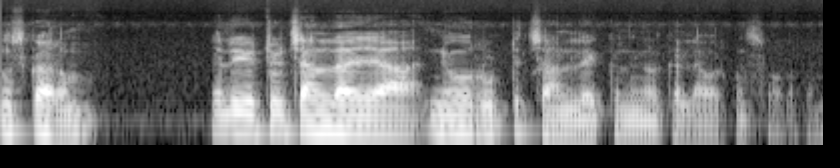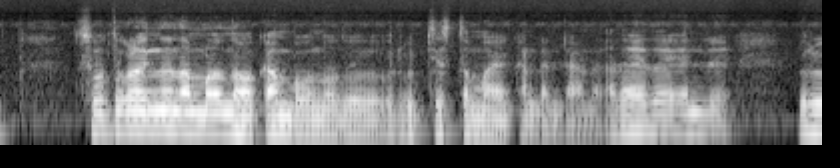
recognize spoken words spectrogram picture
നമസ്കാരം. എന്റെ യൂട്യൂബ് ചാനലായ ന്യൂ റൂട്ട് ചാനലിലേക്ക് നിങ്ങൾക്ക് എല്ലാവർക്കും സ്വാഗതം. സുഹൃത്തുക്കൾ ഇന്ന് നമ്മൾ നോക്കാൻ പോകുന്നത് ഒരു വ്യത്യസ്തമായ കണ്ടന്റാണ് അതായത് എന്റെ ഒരു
